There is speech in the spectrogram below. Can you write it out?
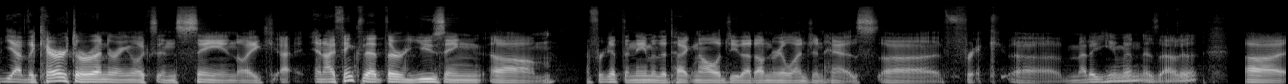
yeah, the character rendering looks insane. Like, and I think that they're using um, I forget the name of the technology that Unreal Engine has. Uh, frick, uh, MetaHuman is that it? Uh,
